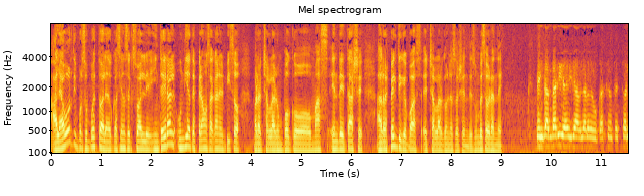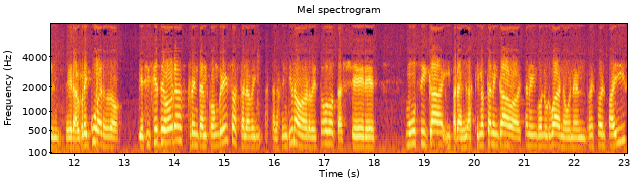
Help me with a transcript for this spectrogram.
al aborto y por supuesto a la educación sexual integral. Un día te esperamos acá en el piso para charlar un poco más en detalle al respecto y que puedas eh, charlar con los oyentes. Un beso grande. Me encantaría ir a hablar de educación sexual integral. Recuerdo, 17 horas frente al Congreso hasta, la, hasta las 21 va a haber de todo, talleres música y para las que no están en Cava, están en Conurbano o en el resto del país,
